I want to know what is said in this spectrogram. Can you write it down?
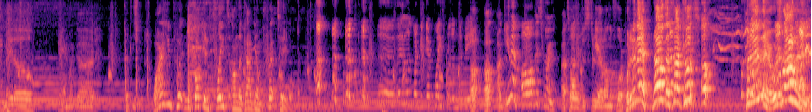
Tomato. Oh my god. Cut the cheese. Why are you putting fucking plates on the goddamn prep table? Like a good place for them to be. Uh, uh, I just. you have all this room. I told her just threw here. that on the floor. Put it in there. No, that's not cooked. Oh. Put it in there. What's wrong with you?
